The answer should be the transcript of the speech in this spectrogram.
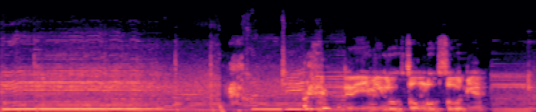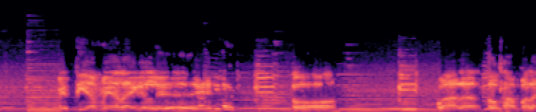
นี้คนเดียวเดี๋ยวนี้มีลูกทรงลูกสูตรไงไม่เตรียมไม่อะไรกันเลย อ๋อ ว่าแล้วต้องทำอะไร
